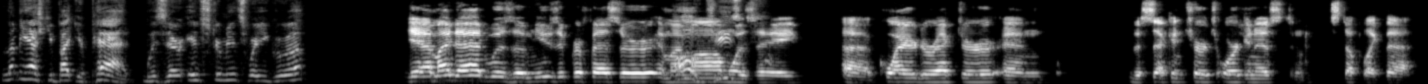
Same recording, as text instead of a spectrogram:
let me ask you about your pad. Was there instruments where you grew up? Yeah, my dad was a music professor, and my Oh, mom Jesus. was a uh, choir director and the second church organist and stuff like that.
